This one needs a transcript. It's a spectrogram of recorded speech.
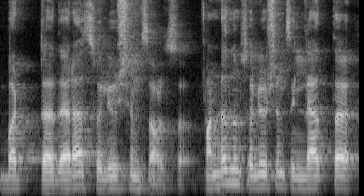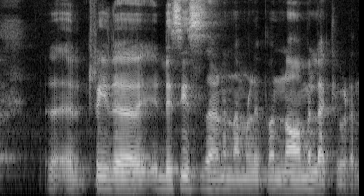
but there are solutions also പണ്ടൊന്നും സൊല്യൂഷൻസ് ഇല്ലാത്ത ട്രീ ഡിസീസസ് ആണ് നമ്മളിപ്പോൾ നോർമൽ ആക്കി വിടുന്നത്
